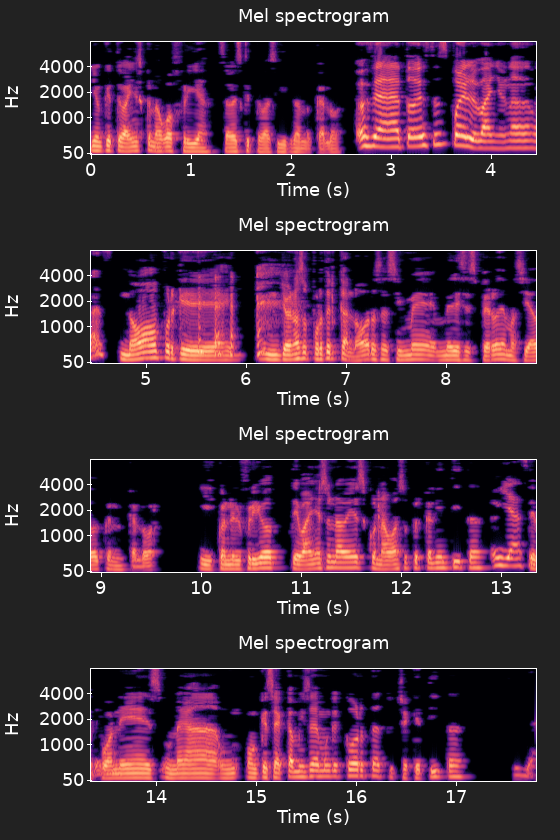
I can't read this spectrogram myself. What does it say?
Y aunque te bañes con agua fría, sabes que te va a seguir dando calor. O sea, todo esto es por el baño, nada más. No, porque yo no soporto el calor, o sea, sí me, me desespero demasiado con el calor. Y con el frío, te bañas una vez con agua súper calientita, Y ya te pones una, un- aunque sea camisa de manga corta, tu chaquetita, y ya,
